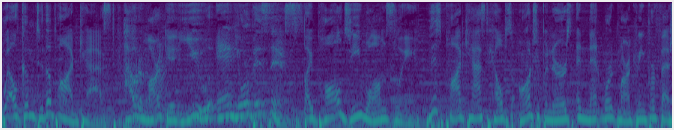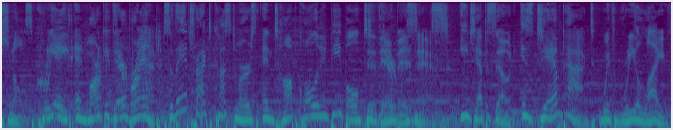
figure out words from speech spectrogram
Welcome to the podcast, How to Market You and Your Business by Paul G. Walmsley. This podcast helps entrepreneurs and network marketing professionals create and market their brand so they attract customers and top quality people to their business. Each episode is jam packed with real life,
